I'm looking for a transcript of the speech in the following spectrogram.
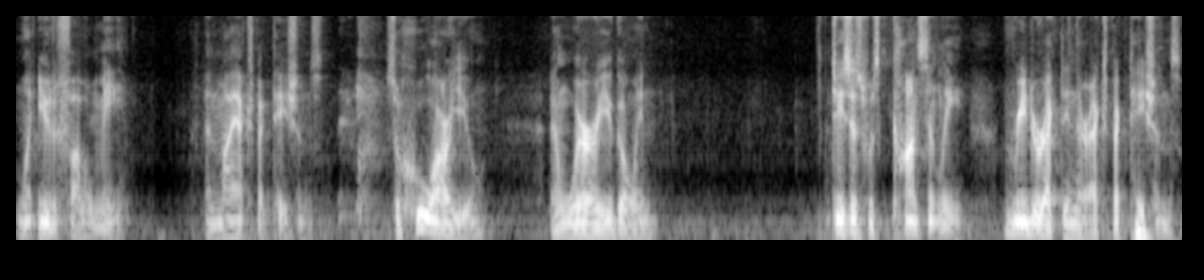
want you to follow me and my expectations. So, who are you and where are you going? Jesus was constantly redirecting their expectations.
